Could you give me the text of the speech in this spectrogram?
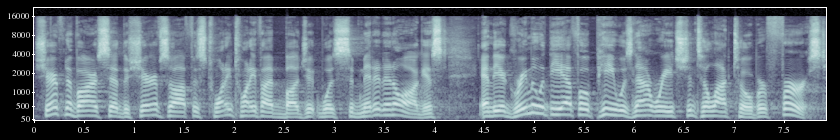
Sheriff Navarre said the sheriff's office 2025 budget was submitted in August, and the agreement with the FOP was not reached until October 1st.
